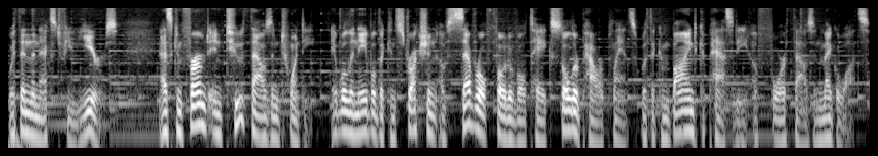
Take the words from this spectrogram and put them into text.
within the next few years. As confirmed in 2020, it will enable the construction of several photovoltaic solar power plants with a combined capacity of 4,000 megawatts.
